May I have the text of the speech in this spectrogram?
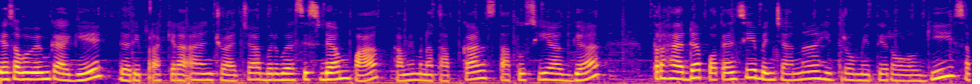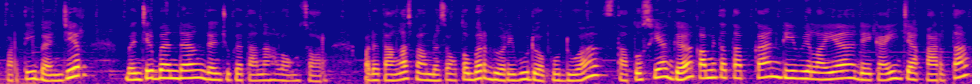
Ya Sobat BMKG, dari perakiraan cuaca berbasis dampak, kami menetapkan status siaga terhadap potensi bencana hidrometeorologi seperti banjir, banjir bandang, dan juga tanah longsor. Pada tanggal 19 Oktober 2022, status siaga kami tetapkan di wilayah DKI Jakarta,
